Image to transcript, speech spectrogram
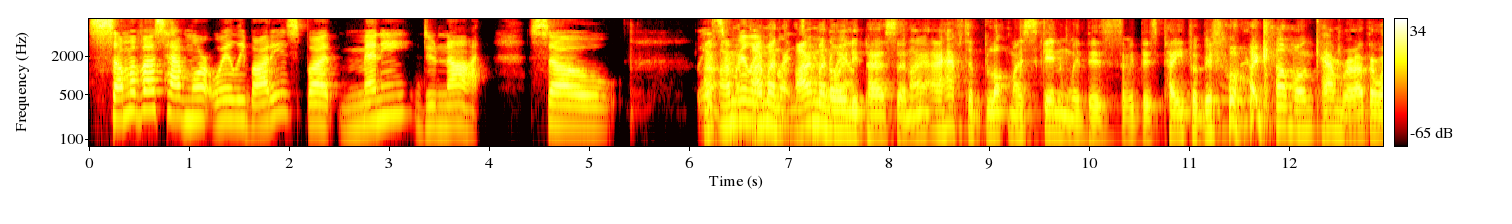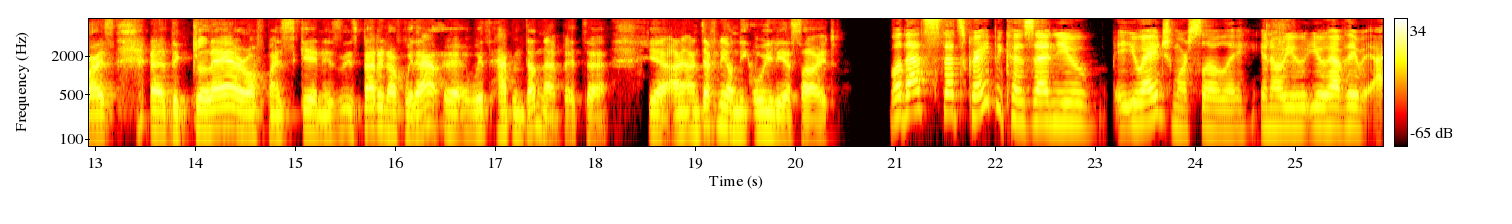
Some of us have more oily bodies, but many do not. So it's I'm, really I'm an I'm an oily person. I, I, have to block my skin with this with this paper before I come on camera. Otherwise, uh, the glare off my skin is, is bad enough without uh, with having done that. But uh, yeah, I, I'm definitely on the oilier side. Well, that's that's great because then you you age more slowly. You know, you you have the uh,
